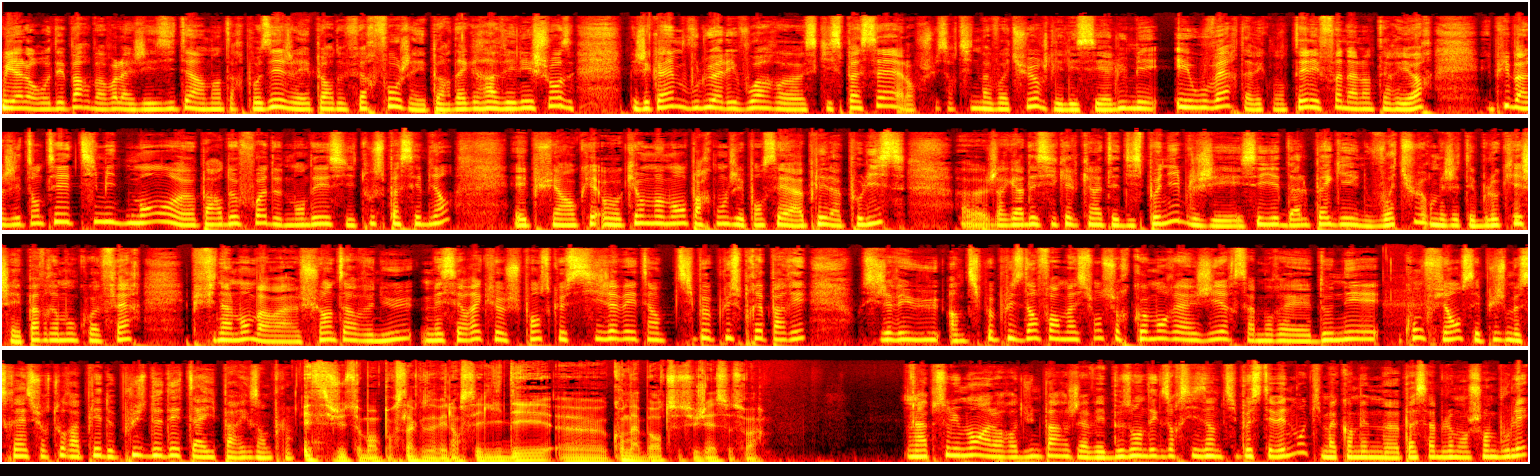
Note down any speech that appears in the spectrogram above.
Oui, alors au départ, ben voilà, j'ai hésité à m'interposer, j'avais peur de faire faux, j'avais peur d'aggraver les choses, mais j'ai quand même voulu aller voir euh, ce qui se passait. Alors je suis sortie de ma voiture, je l'ai laissée allumée et ouverte avec mon téléphone à l'intérieur, et puis ben j'ai tenté timidement euh, par deux fois de demander si tout se passait bien. Et puis à aucun, moment, par contre, j'ai pensé à appeler la police. Euh, j'ai regardé si quelqu'un était disponible, j'ai essayé d'alpaguer une voiture, mais j'étais bloquée, je savais pas vraiment quoi faire. Et puis finalement, ben je suis intervenue, mais c'est vrai que je pense que si j'avais été un petit peu plus préparée, si j'avais eu un petit peu plus d'informations sur comment réagir, ça m'aurait donné confiance et puis je me serais surtout rappelé de plus de détails, par exemple. Et c'est justement pour cela que vous avez lancé l'idée euh, qu'on aborde ce sujet ce soir. Absolument. Alors d'une part, j'avais besoin d'exorciser un petit peu cet événement qui m'a quand même euh, passablement chamboulé,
